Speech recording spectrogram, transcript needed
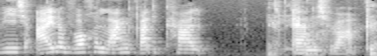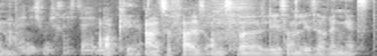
wie ich eine Woche lang radikal ehrlich, ehrlich war. war. Genau. Wenn ich mich recht erinnere. Okay, also falls unsere Leser und Leserinnen jetzt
